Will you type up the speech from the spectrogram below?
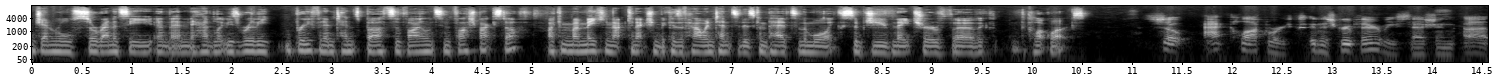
general serenity, and then it had like these really brief and intense bursts of violence and flashback stuff. I can, I'm making that connection because of how intense it is compared to the more like subdued nature of the the, the Clockworks. So at Clockworks in this group therapy session, uh,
